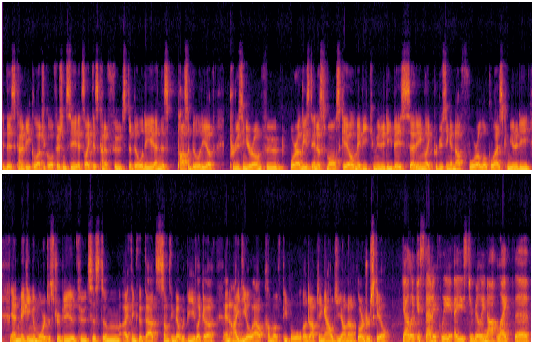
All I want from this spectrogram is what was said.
this kind of ecological efficiency, it's like this kind of food stability and this possibility of producing your own food, or at least in a small scale, maybe community based setting, like producing enough for a localized community and making a more distributed food system. I think that that's something that would be like a an ideal outcome of people adopting algae on a larger scale. Yeah, like aesthetically, I used to really not like the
